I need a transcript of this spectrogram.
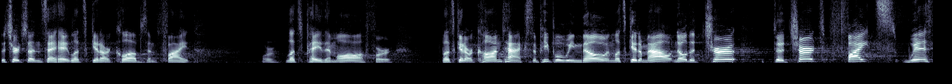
The church doesn't say, hey, let's get our clubs and fight, or let's pay them off, or let's get our contacts, the people we know, and let's get them out. No, the church, the church fights with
